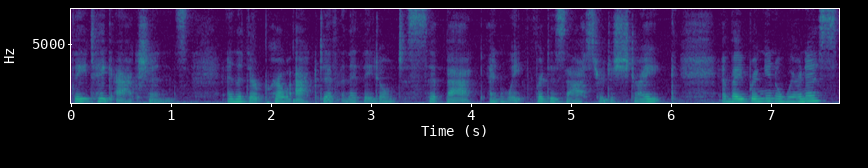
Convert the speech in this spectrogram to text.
they take actions and that they're proactive and that they don't just sit back and wait for disaster to strike. And by bringing awareness,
